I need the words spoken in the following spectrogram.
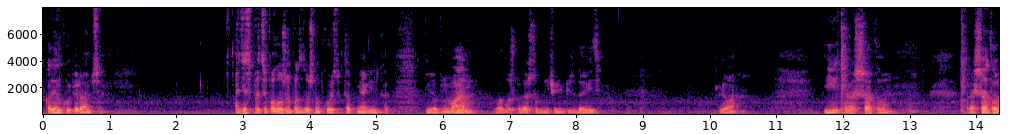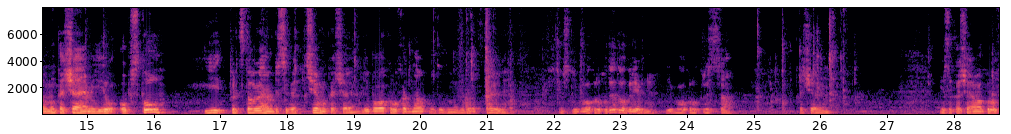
В коленку упираемся. А здесь противоположную подвздошную кость. Вот так мягенько ее обнимаем ладошкой, да, чтобы ничего не передавить. Лево. И расшатываем. Расшатываем, мы качаем ее об стол и представляем для себя, чем мы качаем. Либо вокруг одного, вот это мы да, ставили, Значит, либо вокруг вот этого гребня, либо вокруг крестца. Качаем. Если качаем вокруг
